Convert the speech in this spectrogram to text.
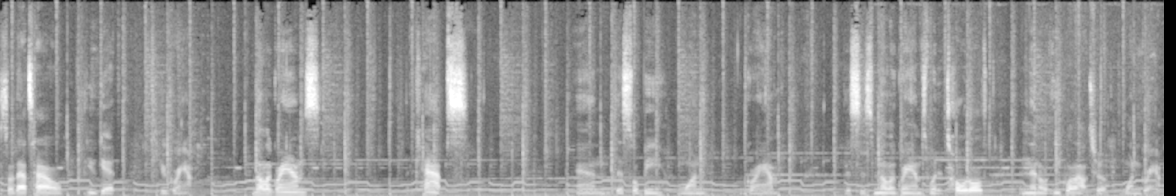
So that's how you get your gram. Milligrams, the caps, and this will be one gram. This is milligrams, what it totaled, and then it'll equal out to one gram.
